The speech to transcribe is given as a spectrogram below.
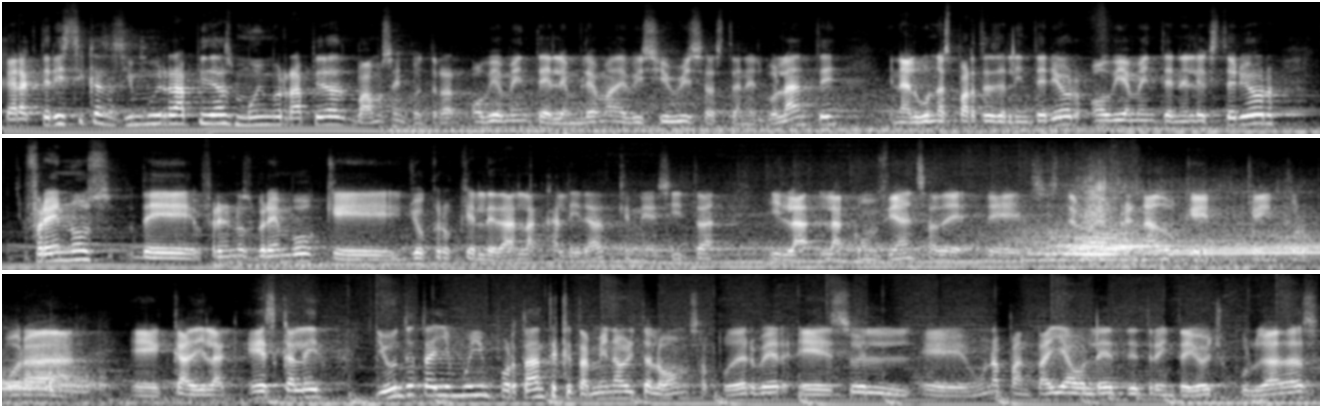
Características así muy rápidas, muy muy rápidas. Vamos a encontrar obviamente el emblema de V-Series hasta en el volante, en algunas partes del interior, obviamente en el exterior. Frenos de frenos Brembo que yo creo que le da la calidad que necesita y la, la confianza del de, sistema de frenado que, que incorpora eh, Cadillac Escalade. Y un detalle muy importante que también ahorita lo vamos a poder ver es eh, una pantalla OLED de 38 pulgadas.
